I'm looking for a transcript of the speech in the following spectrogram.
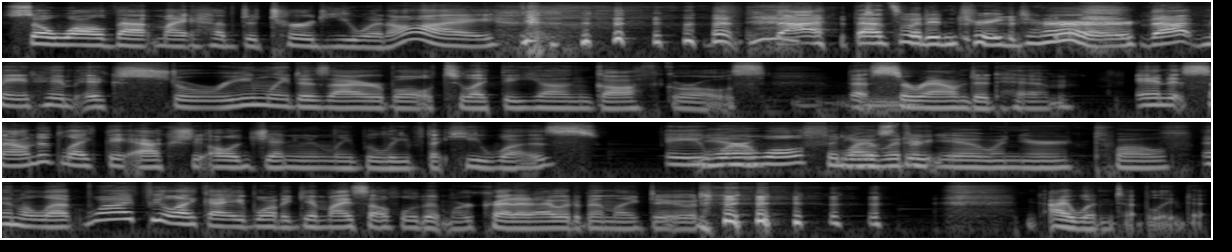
So while that might have deterred you and I, that That's what intrigued her. that made him extremely desirable to like the young goth girls that mm-hmm. surrounded him. And it sounded like they actually all genuinely believed that he was a Yeah. werewolf, and Why wouldn't three you when you're 12? and eleven. Well, I feel like I want to give myself a little bit more credit. I would have been like, dude, I wouldn't have believed it.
